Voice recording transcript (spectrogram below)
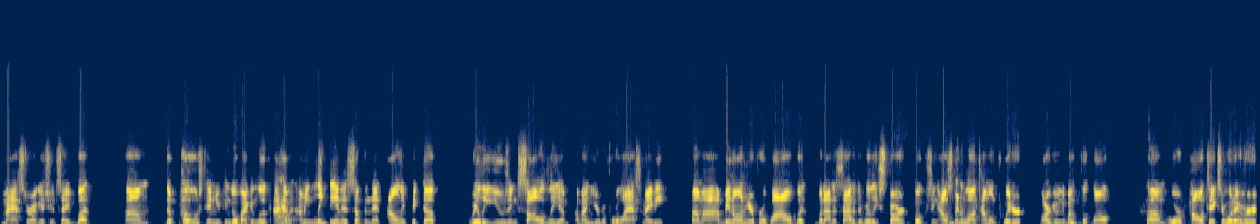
master, I guess you'd say, but um, the post, and you can go back and look. I haven't. I mean, LinkedIn is something that I only picked up really using solidly about a mm-hmm. year before last, maybe. Um, I, have been on here for a while, but but I decided to really start focusing. I was spending a lot of time on Twitter arguing about football um, or politics or whatever.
